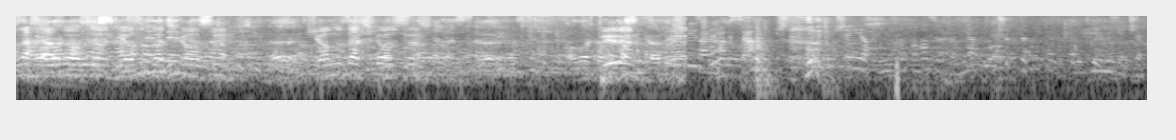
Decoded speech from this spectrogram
Allah razı olsun. Yolunuz açık olsun. Yolunuz açık olsun. Buyurun. Biz de işte şey yaptım, Mustafa hazırladım, yaptık, çıktık. 20 gece.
